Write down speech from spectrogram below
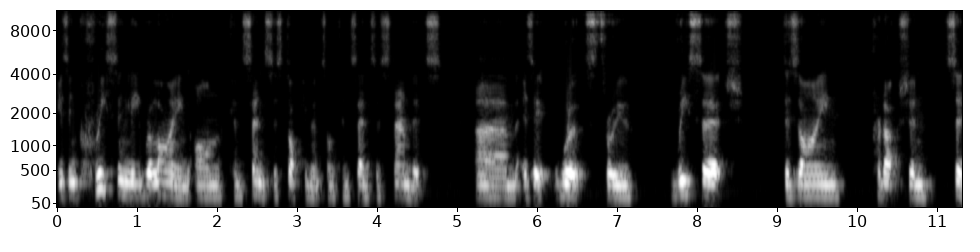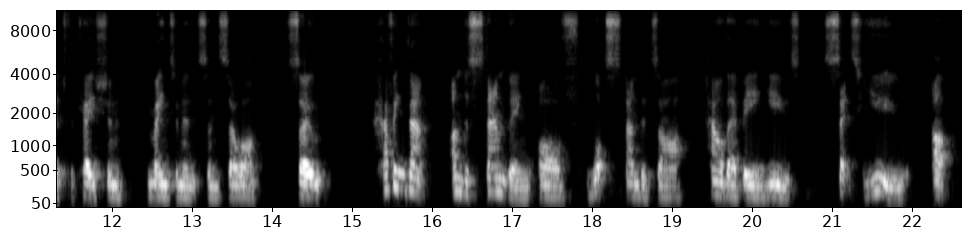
is increasingly relying on consensus documents, on consensus standards um, as it works through research, design, production, certification, maintenance, and so on. So having that understanding of what standards are, how they're being used, sets you up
